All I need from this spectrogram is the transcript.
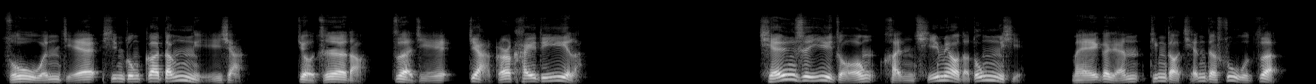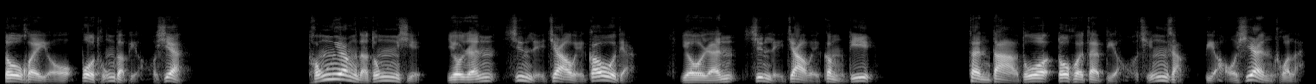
苏文杰心中咯噔一下，就知道自己价格开低了。钱是一种很奇妙的东西，每个人听到钱的数字都会有不同的表现。同样的东西，有人心理价位高点有人心理价位更低，但大多都会在表情上表现出来。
